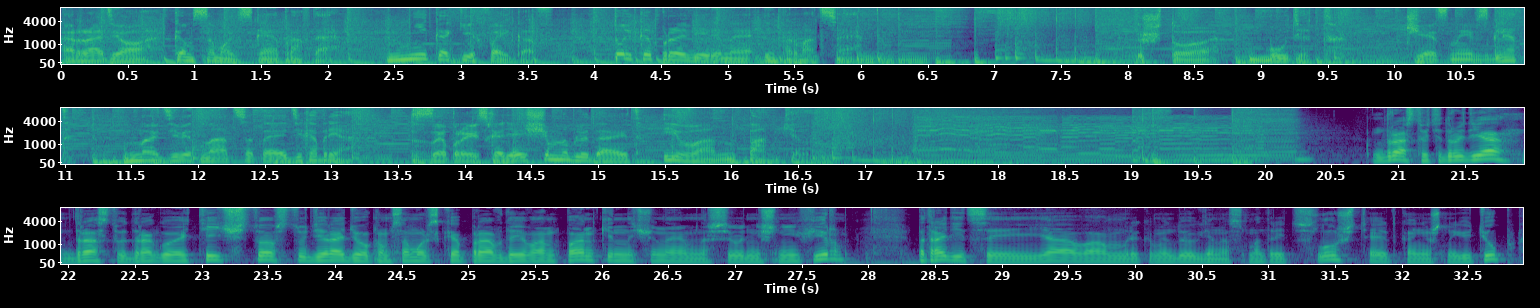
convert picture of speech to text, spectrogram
Радио «Комсомольская правда». Никаких фейков. Только проверенная информация. Что будет? Честный взгляд на 19 декабря. За происходящим наблюдает Иван Панкин. Здравствуйте, друзья! Здравствуй, дорогое отечество! В студии радио «Комсомольская правда» Иван Панкин. Начинаем наш сегодняшний эфир. По традиции я вам рекомендую, где нас смотреть слушать. А это, конечно, YouTube.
